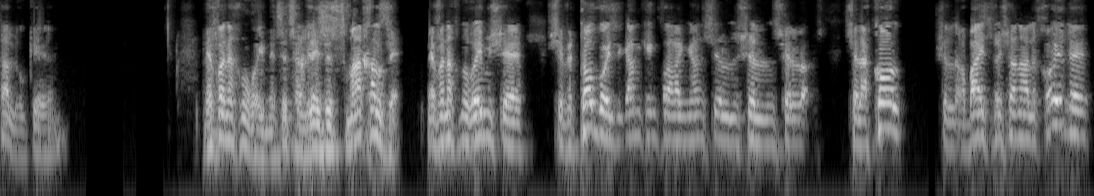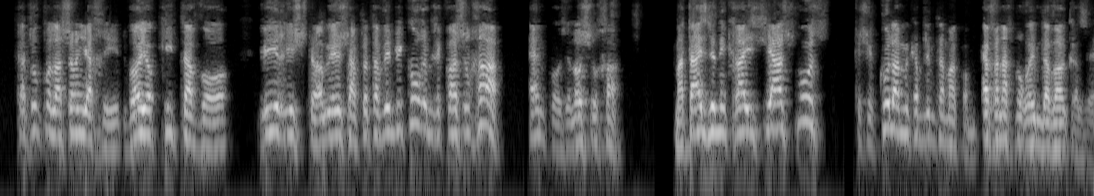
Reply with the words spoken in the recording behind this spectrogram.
חלוקה. מאיפה אנחנו רואים את זה? צריך איזה סמך על זה. מאיפה אנחנו רואים ש, שבטובוי זה גם כן כבר העניין של, של, של, של הכל, של 14 שנה לכוירה, כתוב פה לשון יחיד, ואויו כי תבוא, וירישתו וישבתו תביא ביקורים, זה כבר שלך. אין פה, זה לא שלך. מתי זה נקרא איסיאשפוס? כשכולם מקבלים את המקום. איך אנחנו רואים דבר כזה?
